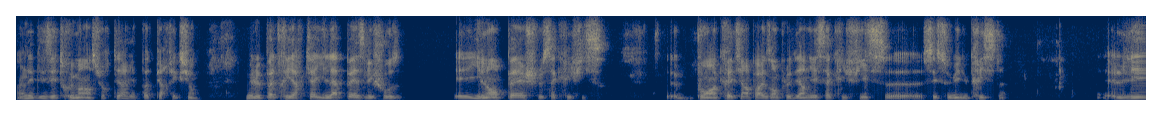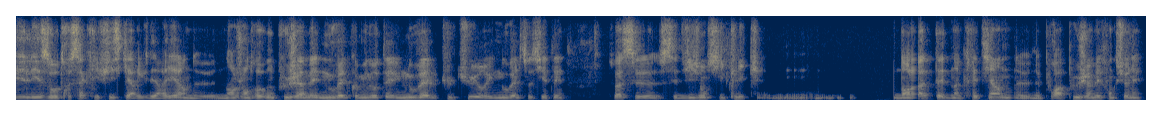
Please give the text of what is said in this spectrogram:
On est des êtres humains sur Terre, il n'y a pas de perfection. Mais le patriarcat, il apaise les choses. Et il empêche le sacrifice. Euh, Pour un chrétien, par exemple, le dernier sacrifice, euh, c'est celui du Christ. Les, autres sacrifices qui arrivent derrière ne- n'engendreront plus jamais une nouvelle communauté, une nouvelle culture et une nouvelle société. Cette vision cyclique dans la tête d'un chrétien ne, ne pourra plus jamais fonctionner.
